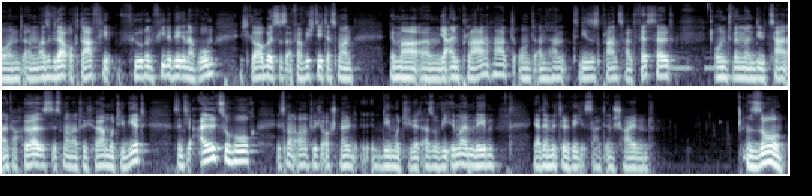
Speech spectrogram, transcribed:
Und ähm, also wieder auch da führen viele Wege nach Rom. Ich glaube, es ist einfach wichtig, dass man immer ähm, ja einen Plan hat und anhand dieses Plans halt festhält. Mhm. Und wenn man die Zahlen einfach höher ist, ist man natürlich höher motiviert. Sind die allzu hoch, ist man auch natürlich auch schnell demotiviert. Also wie immer im Leben, ja, der Mittelweg ist halt entscheidend. So,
